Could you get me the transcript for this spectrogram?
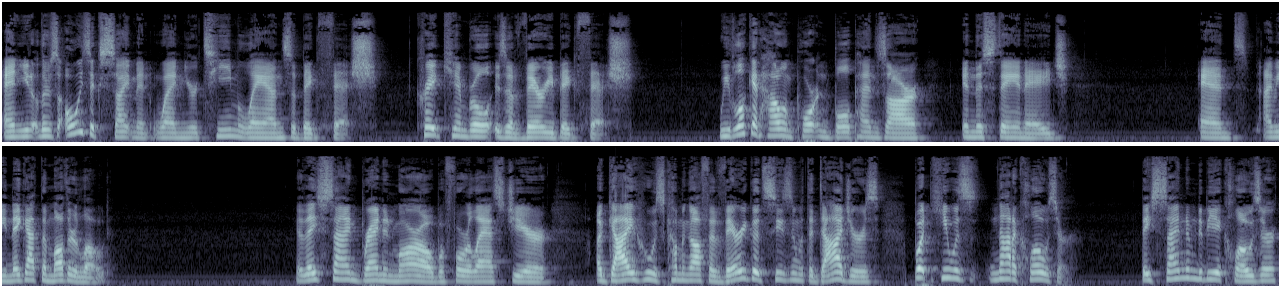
And, you know, there's always excitement when your team lands a big fish. Craig Kimbrel is a very big fish. We look at how important bullpens are in this day and age, and, I mean, they got the mother load. They signed Brandon Morrow before last year, a guy who was coming off a very good season with the Dodgers, but he was not a closer. They signed him to be a closer,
